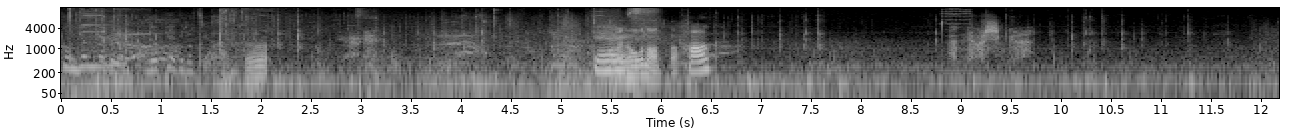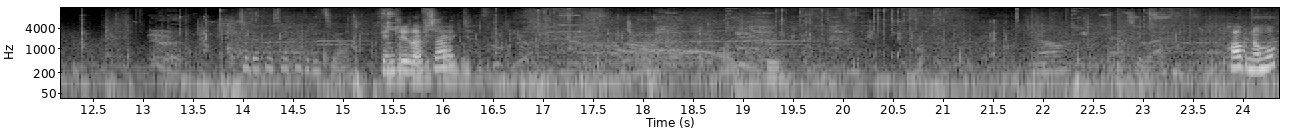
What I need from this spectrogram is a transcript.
공격력을 높여드리죠. 어, 정면 Dave. 호구 나왔다 Hog. 안녕하신가 제가 보살펴드리죠. Genji left side. 나이스 Hog no hook.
